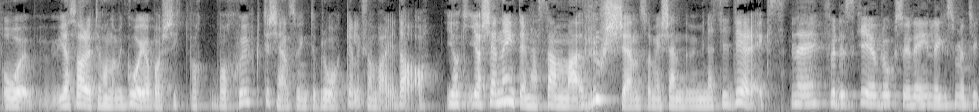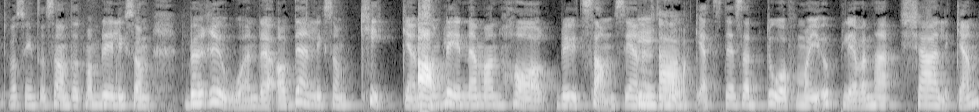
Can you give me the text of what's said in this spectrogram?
Och jag sa det till honom igår, jag bara shit vad, vad sjukt det känns att inte bråka liksom varje dag. Jag, jag känner inte den här samma ruschen som jag kände med mina tidigare ex. Nej, för det skrev du också i det inlägget som jag tyckte var så intressant att man blir liksom beroende av den liksom kicken Ja. som blir när man har blivit sams igen efter Ja. bråket. Det är så här, då får man ju uppleva den här kärleken,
